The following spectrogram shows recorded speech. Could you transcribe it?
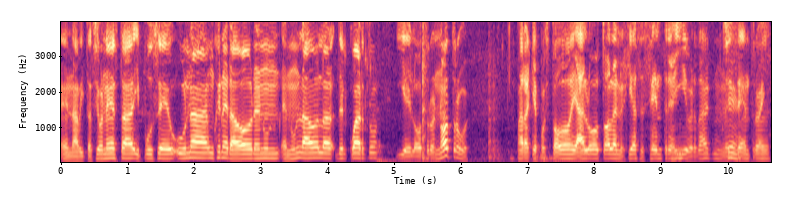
en la habitación esta, y puse una, un generador en un, en un lado de la- del cuarto y el otro en otro. Para que pues todo, ya luego toda la energía se centre ahí, ¿verdad? En Sí. el centro ahí.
